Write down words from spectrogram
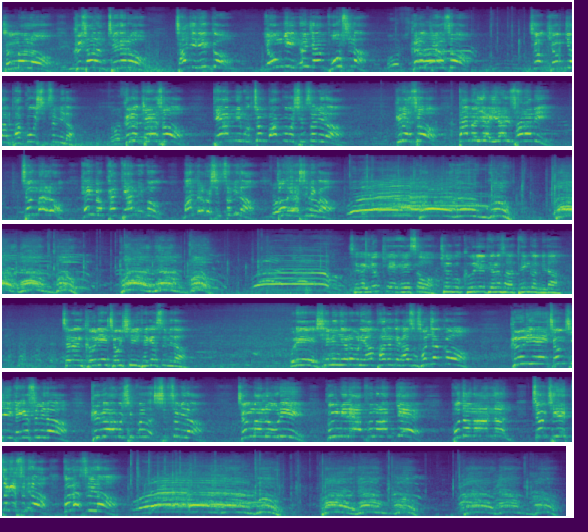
정말로 그 사람 제대로 자질 있고 용기 있는지 한번 봅시다. 그렇게 해서 저 경주 한번 바꾸고 싶습니다. 그렇게 해서 대한민국 좀 바꾸고 싶습니다. 그래서 땀 흘려 일하는 사람이 정말로 행복한 대한민국 만들고 싶습니다. 동의하십니까? 권영구 권영구 권영구 제가 이렇게 해서 결국 거리의 변호사가 된 겁니다. 저는 거리의 정신이 되겠습니다. 우리 시민 여러분이 아파하는데 가서 손잡고 거리의 정신이 되겠습니다. 그거 하고 싶어, 싶습니다. 정말로 우리 국민의 아픔을 함께 보듬어 안는 정치인 되겠습니다. 고맙습니다. 권영구! 권영구! 권영구!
